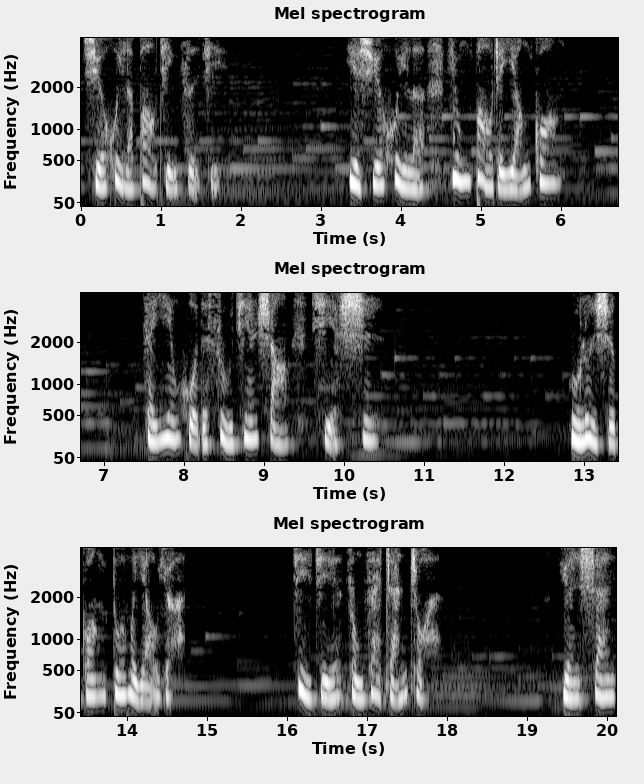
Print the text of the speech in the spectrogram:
学会了抱紧自己，也学会了拥抱着阳光，在烟火的素笺上写诗。无论时光多么遥远，季节总在辗转。远山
